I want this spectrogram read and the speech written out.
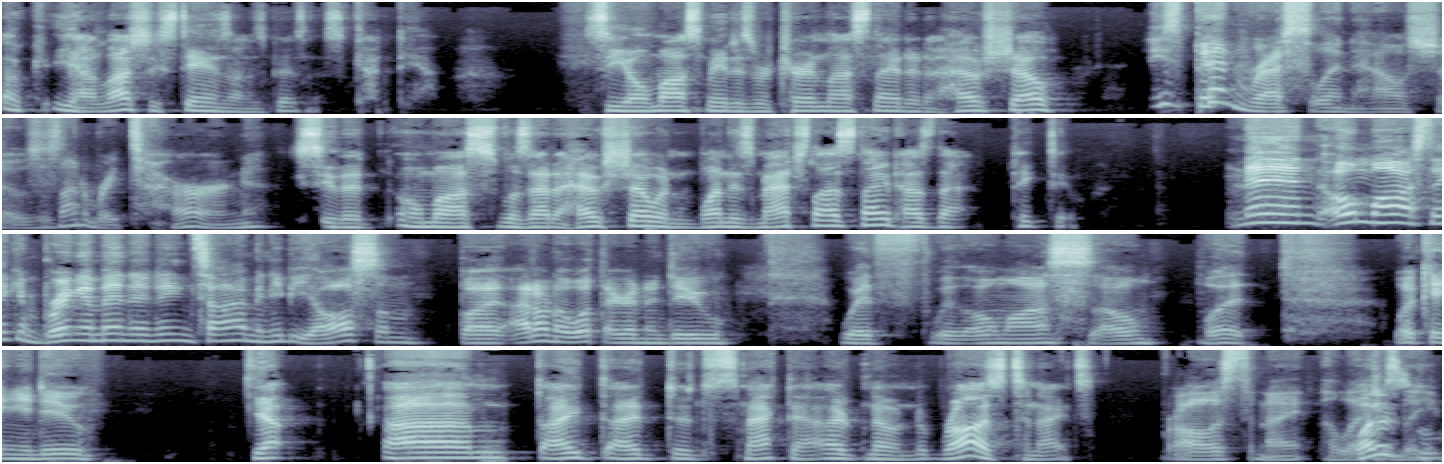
Okay. Yeah, Lashley stands on his business. God damn. See, Omos made his return last night at a house show. He's been wrestling house shows. It's not a return. See that Omos was at a house show and won his match last night? How's that? Take two. Man, Omos, they can bring him in at any time and he'd be awesome. But I don't know what they're gonna do with with Omos. So what what can you do? Yep. Um, I I did SmackDown. Uh, no, Raw is tonight. Raw is tonight, What is allegedly.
